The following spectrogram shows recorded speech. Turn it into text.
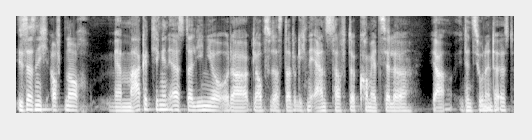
Ist das nicht oft noch mehr Marketing in erster Linie oder glaubst du, dass da wirklich eine ernsthafte kommerzielle ja, Intention hinter ist?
